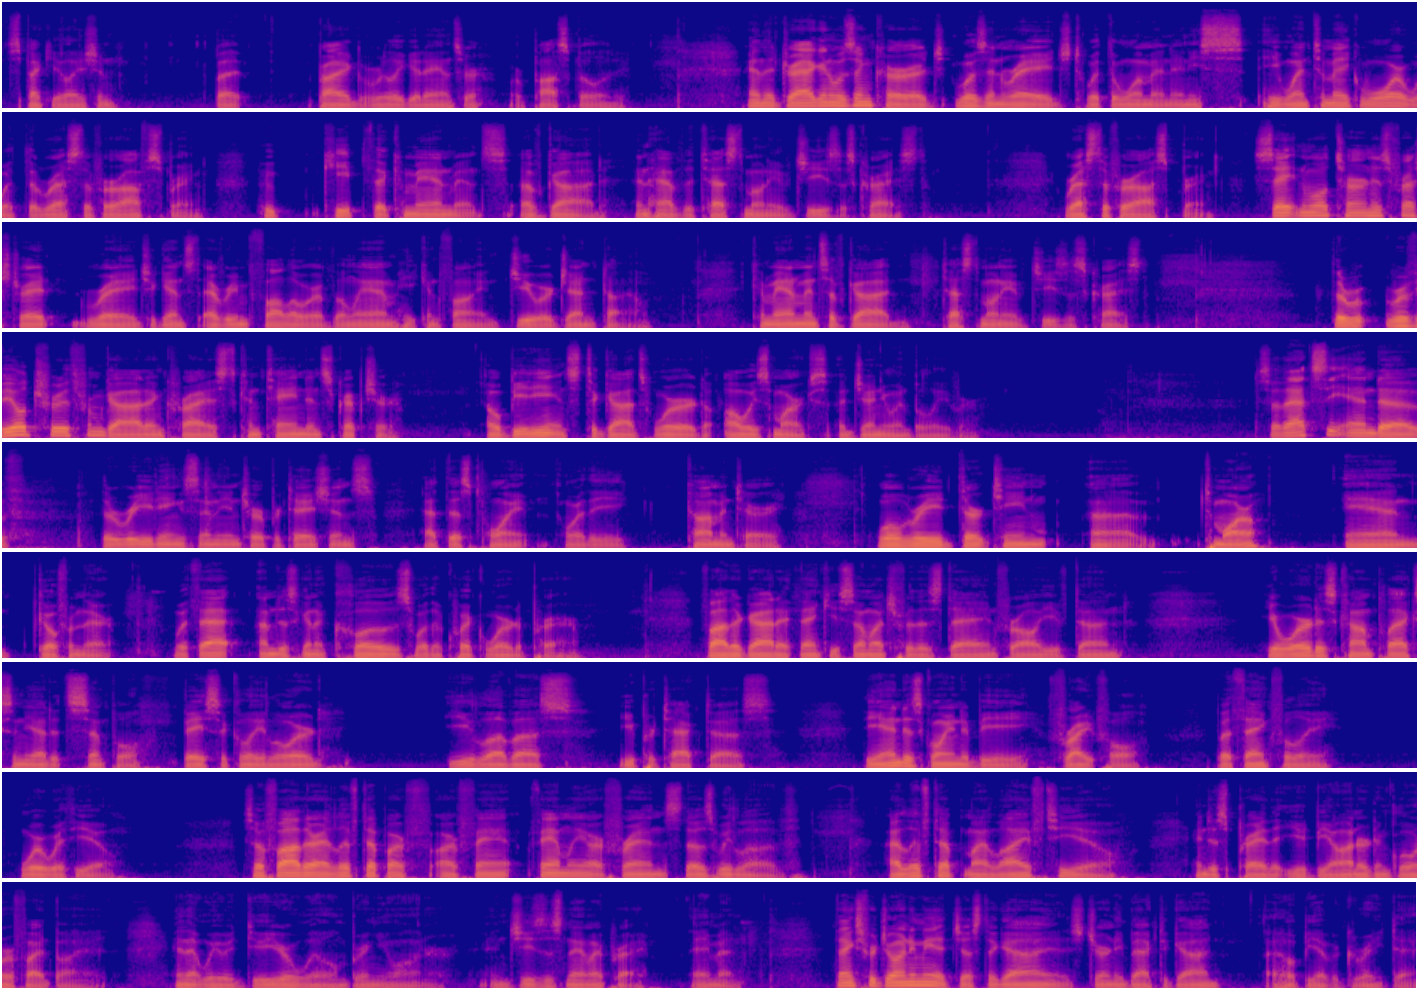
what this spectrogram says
Speculation, but probably a really good answer or possibility. And the dragon was encouraged, was enraged with the woman, and he he went to make war with the rest of her offspring, who keep the commandments of God and have the testimony of Jesus Christ. Rest of her offspring. Satan will turn his frustrated rage against every follower of the Lamb he can find, Jew or Gentile commandments of God, testimony of Jesus Christ. The re- revealed truth from God and Christ contained in Scripture. Obedience to God's word always marks a genuine believer. So that's the end of the readings and the interpretations at this point, or the commentary. We'll read 13 uh, tomorrow and go from there. With that, I'm just going to close with a quick word of prayer. Father God, I thank you so much for this day and for all you've done. Your word is complex and yet it's simple. Basically, Lord, you love us, you protect us. The end is going to be frightful, but thankfully, we're with you. So, Father, I lift up our, our fam- family, our friends, those we love. I lift up my life to you and just pray that you'd be honored and glorified by it, and that we would do your will and bring you honor. In Jesus' name I pray. Amen. Thanks for joining me at Just a Guy and his journey back to God. I hope you have a great day.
